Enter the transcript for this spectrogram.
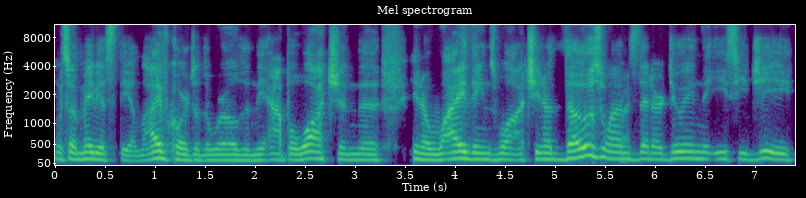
and so maybe it's the AliveCors of the world and the apple watch and the you know withings watch you know those ones right. that are doing the ecg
